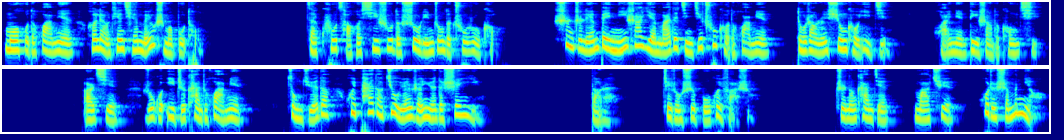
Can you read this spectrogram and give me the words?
模糊的画面和两天前没有什么不同。在枯草和稀疏的树林中的出入口，甚至连被泥沙掩埋的紧急出口的画面，都让人胸口一紧，怀念地上的空气。而且，如果一直看着画面，总觉得会拍到救援人员的身影。当然，这种事不会发生，只能看见麻雀或者什么鸟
